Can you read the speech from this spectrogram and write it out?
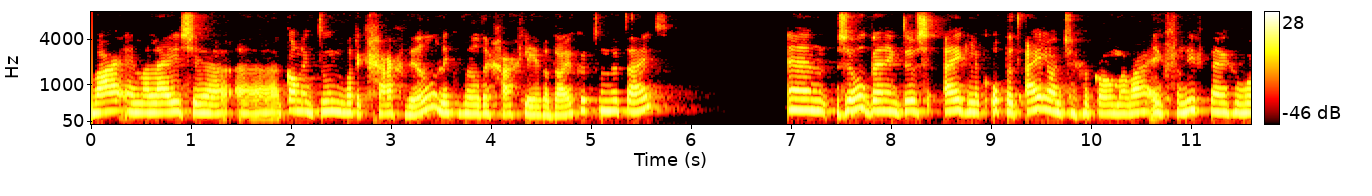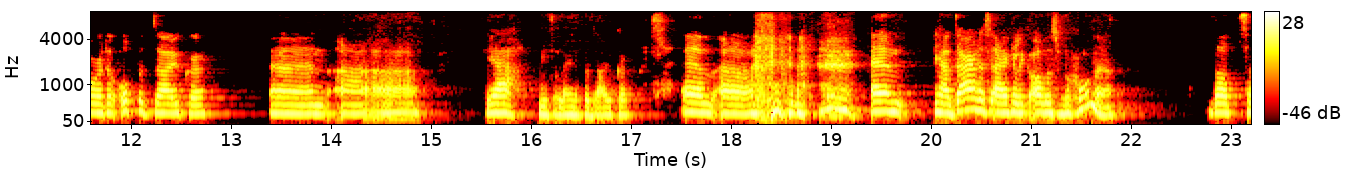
waar in Maleisië uh, kan ik doen wat ik graag wil. En ik wilde graag leren duiken toen de tijd. En zo ben ik dus eigenlijk op het eilandje gekomen waar ik verliefd ben geworden op het duiken. En uh, ja, niet alleen op het duiken. En, uh, en ja, daar is eigenlijk alles begonnen. Dat,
